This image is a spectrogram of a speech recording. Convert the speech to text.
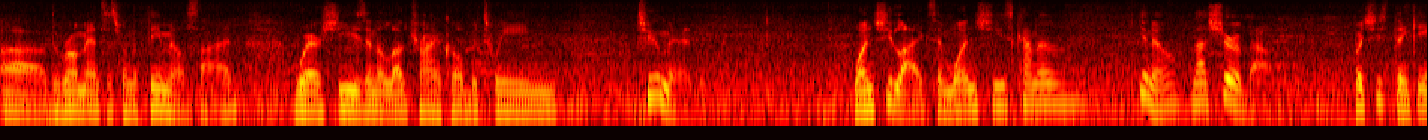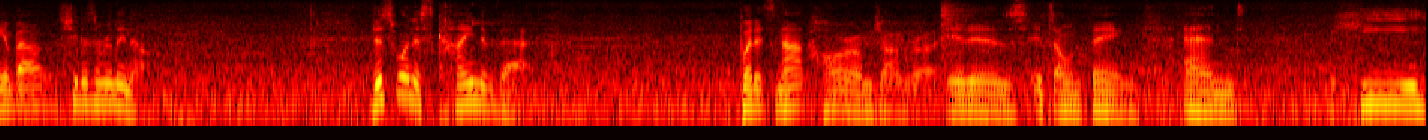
uh, the romances from the female side, where she's in a love triangle between two men. One she likes, and one she's kind of, you know, not sure about but she's thinking about, she doesn't really know. This one is kind of that. But it's not harem genre. It is its own thing. And he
